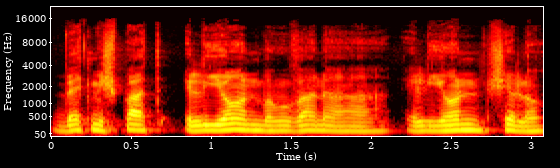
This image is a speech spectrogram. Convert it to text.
בית משפט עליון במובן העליון שלו,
